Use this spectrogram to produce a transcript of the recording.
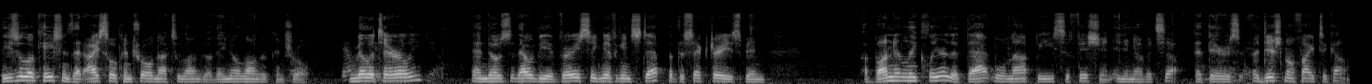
these are locations that ISIL controlled not too long ago. They no longer control militarily, and those that would be a very significant step. But the secretary has been abundantly clear that that will not be sufficient in and of itself. That there is additional fight to come.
